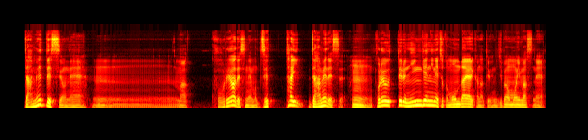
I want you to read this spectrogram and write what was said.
ダメですよね。うーん。まあ、これはですね、もう絶対ダメです。うん。これを売ってる人間にね、ちょっと問題ありかなというふうに自分は思いますね。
